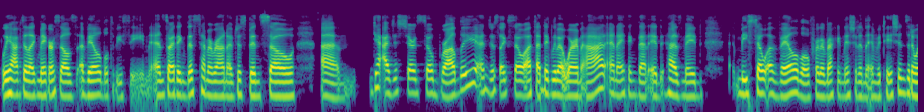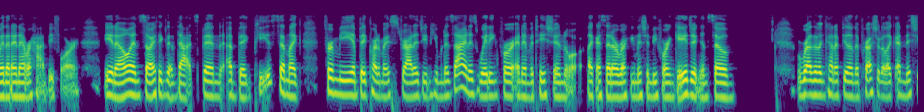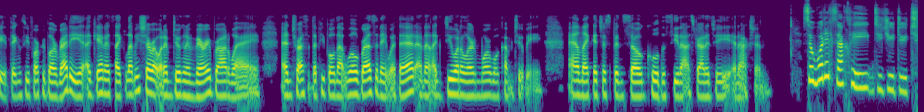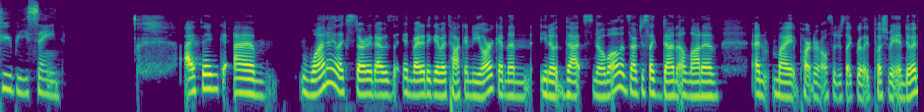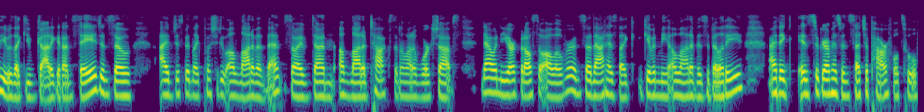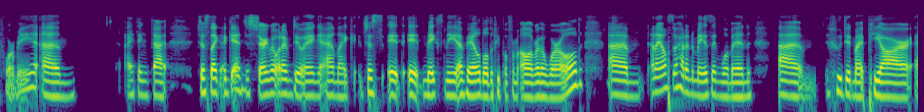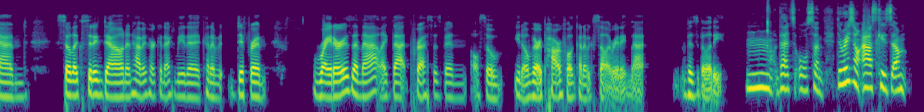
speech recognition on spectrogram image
We have to like make ourselves available to be seen. And so I think this time around, I've just been so, um, yeah, I've just shared so broadly and just like so authentically about where I'm at. And I think that it has made me so available for the recognition and the invitations in a way that I never had before, you know? And so I think that that's been a big piece. And like for me, a big part of my strategy in human design is waiting for an invitation, or like I said, or recognition before engaging. And so rather than kind of feeling the pressure to like initiate things before people are ready. Again, it's like, let me share about what I'm doing in a very broad way and trust that the people that will resonate with it and that like do want to learn more will come to me. And like, it's just been so cool to see that strategy in action. So, what exactly did you do to be seen? I think, um, one, I like started, I was invited to give a talk in New York and then, you know, that snowballed. And so I've just like done a lot of and my partner also just like really pushed me into it. He was like, you've got to get on stage. And so I've just been like pushed to do a lot of events. So I've done a lot of talks and a lot of workshops now in New York, but also all over. And so that has like given me a lot of visibility. I think Instagram has been such a powerful tool for me. Um, I think that just like again, just sharing about what I'm doing and like just it it makes me available to people from all over the world. Um, and I also had an amazing woman um, who did my PR, and so like sitting down and having her connect me to kind of different writers and that like that press has been also you know very powerful and kind of accelerating that visibility. Mm, that's awesome. The reason I ask is um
